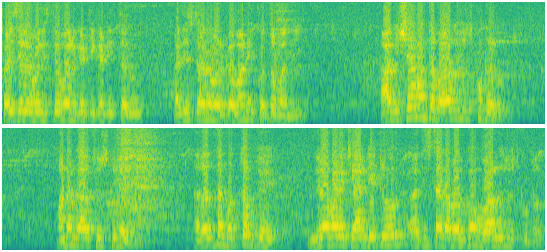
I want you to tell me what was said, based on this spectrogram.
పైసలు ఎవరు ఇస్తే వాళ్ళకే టికెట్ ఇస్తారు. అధిష్టాన వర్గం అని కొంతమంది. ఆ విషయం అంతా బాగా చూసుకుంటారు. మనం కాదు చూసుకునేది. అదంతా మొత్తం నిలబడే క్యాండిడేటు అధిష్టాన వర్గం వాళ్ళు చూసుకుంటారు.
